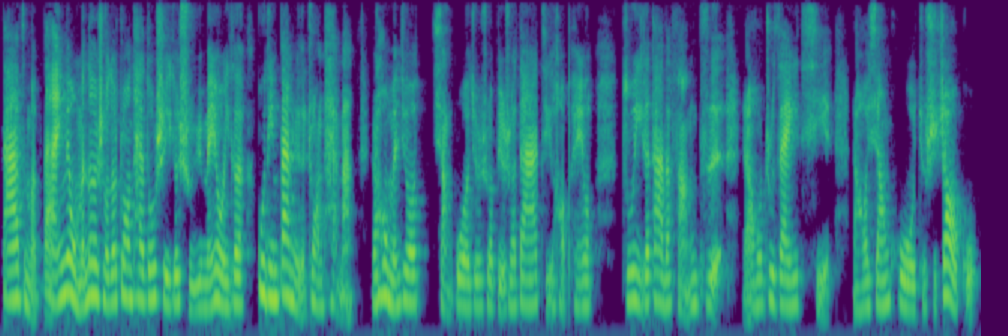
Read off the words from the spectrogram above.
大家怎么办？因为我们那个时候的状态都是一个属于没有一个固定伴侣的状态嘛，然后我们就想过，就是说，比如说大家几个好朋友租一个大的房子，然后住在一起，然后相互就是照顾。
